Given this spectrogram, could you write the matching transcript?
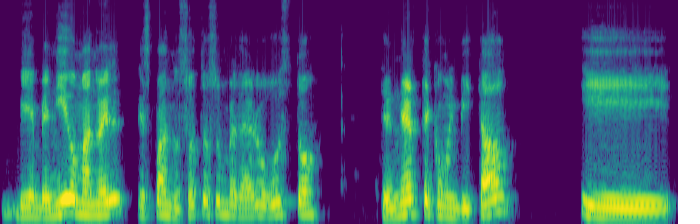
bienvenido Manuel, es para nosotros un verdadero gusto tenerte como invitado y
